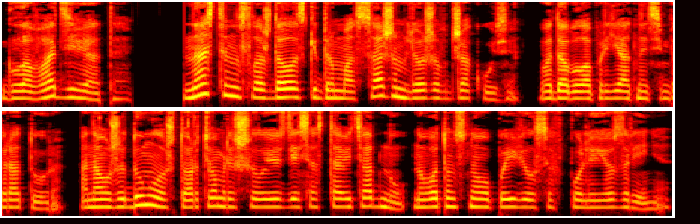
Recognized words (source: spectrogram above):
Глава девятая. Настя наслаждалась гидромассажем, лежа в джакузи. Вода была приятной температуры. Она уже думала, что Артем решил ее здесь оставить одну, но вот он снова появился в поле ее зрения.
